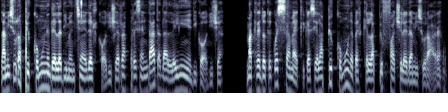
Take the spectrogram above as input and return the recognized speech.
La misura più comune della dimensione del codice è rappresentata dalle linee di codice, ma credo che questa metrica sia la più comune perché è la più facile da misurare.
